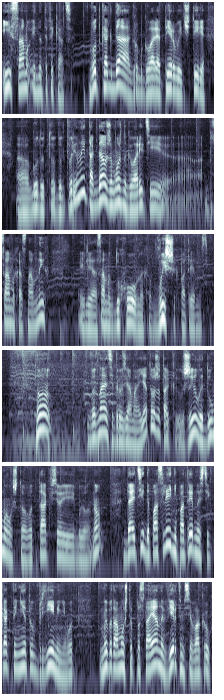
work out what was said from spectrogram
и самоидентификации. Вот когда, грубо говоря, первые четыре э, будут удовлетворены, тогда уже можно говорить и о самых основных или о самых духовных, высших потребностях. Но вы знаете, друзья мои, я тоже так жил и думал, что вот так все и было. Но дойти до последней потребности как-то нету времени. Вот мы потому что постоянно вертимся вокруг.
